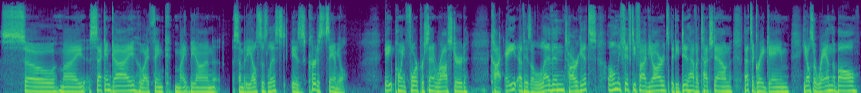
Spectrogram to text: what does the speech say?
So my second guy, who I think might be on somebody else's list, is Curtis Samuel. 8.4% rostered, caught eight of his 11 targets, only 55 yards, but he did have a touchdown. That's a great game. He also ran the ball.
